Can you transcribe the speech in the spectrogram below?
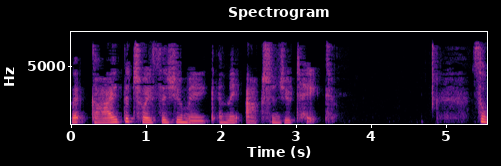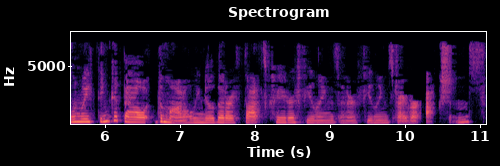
that guide the choices you make and the actions you take. So, when we think about the model, we know that our thoughts create our feelings and our feelings drive our actions.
